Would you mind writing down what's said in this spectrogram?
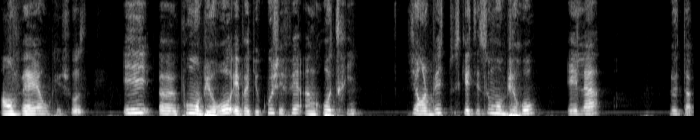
en vert ou quelque chose et euh, pour mon bureau, et bah, du coup, j'ai fait un gros tri. J'ai enlevé tout ce qui était sous mon bureau et là, le top.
